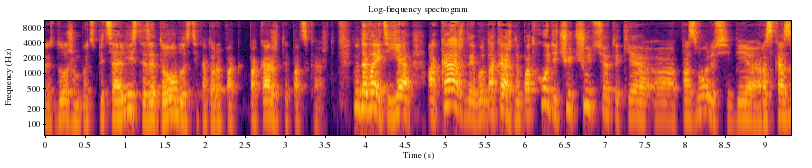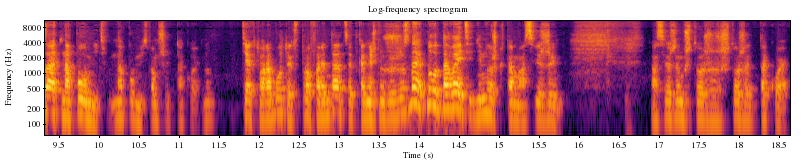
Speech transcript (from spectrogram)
То есть должен быть специалист из этой области, который покажет и подскажет. Ну давайте я о каждой, вот о каждом подходе чуть-чуть все-таки э, позволю себе рассказать, напомнить, напомнить вам, что это такое. Ну, те, кто работает в профориентации, это, конечно же, уже знают. Ну вот давайте немножко там освежим. Освежим, что же, что же это такое.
